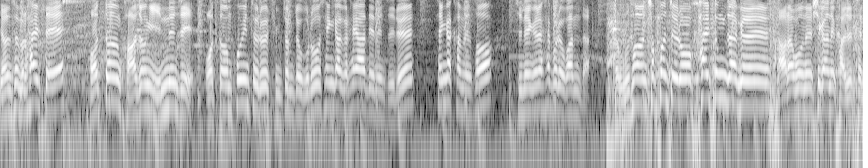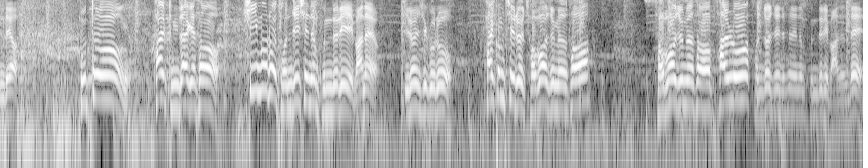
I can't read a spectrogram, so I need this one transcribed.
연습을 할때 어떤 과정이 있는지 어떤 포인트를 중점적으로 생각을 해야 되는지를 생각하면서 진행을 해보려고 합니다. 우선 첫 번째로 팔 동작을 알아보는 시간을 가질 텐데요. 보통 팔 동작에서 힘으로 던지시는 분들이 많아요. 이런 식으로 팔꿈치를 접어주면서 접어주면서 팔로 던져지는 분들이 많은데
